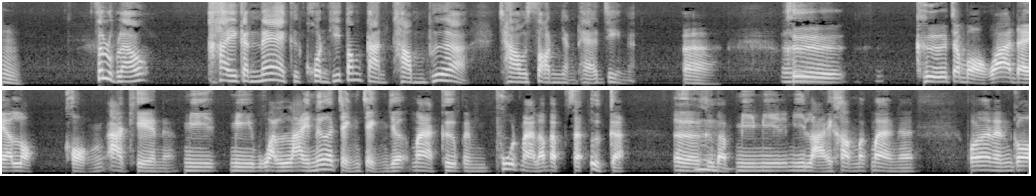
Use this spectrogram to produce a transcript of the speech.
อืมสรุปแล้ว ใครกันแน่คือคนที่ต้องการทำเพื่อชาวซอนอย่างแท้จริง อะอ่าเออคือคือจะบอกว่าไดอะล็อกของอาเคนน่ะมีมีวันไลเนอร์เจ๋งๆ เยอะมาก คือเป็นพูดมาแล้วแบบสะอึกอะเออคือแบบมีมีมีหลายคำมากๆนะเพราะฉะนั้นก็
